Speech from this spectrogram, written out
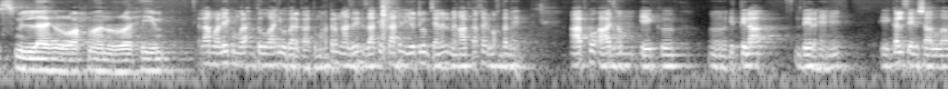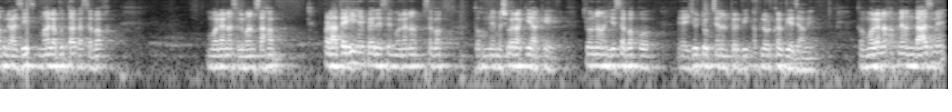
बसमीम अल्लाम वरहमल वर्क महतरम नाजरीन जाकिर साहिल यूट्यूब चैनल में आपका खैर मकदम है। आपको आज हम एक इतला दे रहे हैं कि कल से इन अज़ीज़ माला बुद्धा का सबक मौलाना सलमान साहब पढ़ाते ही हैं पहले से मौलाना सबक तो हमने मशवरा किया कि क्यों ना ये सबक यूट्यूब चैनल पर भी अपलोड कर दिया जाए तो मौलाना अपने अंदाज में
